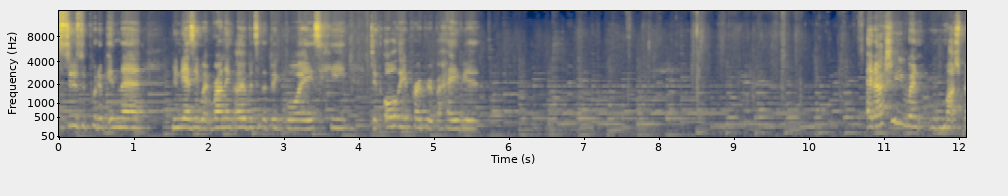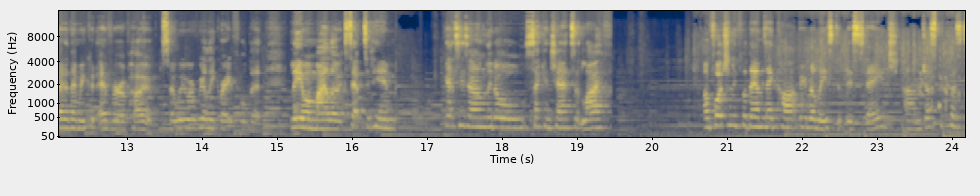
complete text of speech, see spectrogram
As soon as we put him in there, Ninyezi went running over to the big boys. He did all the appropriate behaviour. It actually went much better than we could ever have hoped. So we were really grateful that Leo and Milo accepted him gets his own little second chance at life. Unfortunately for them, they can't be released at this stage um, just because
